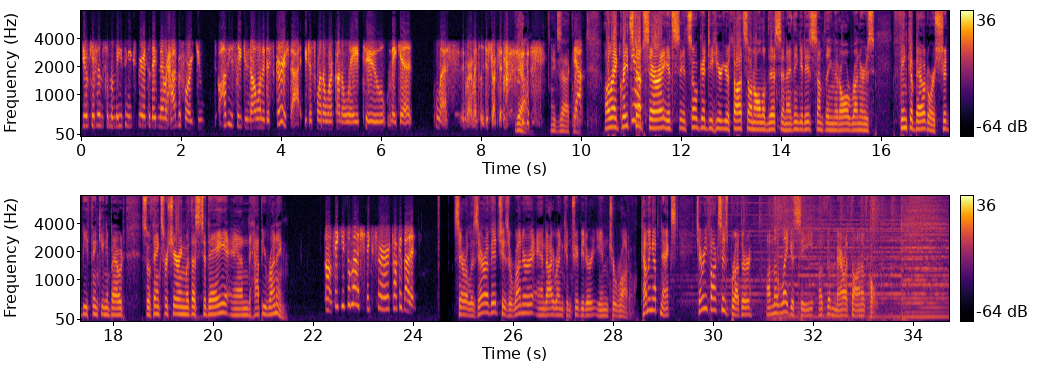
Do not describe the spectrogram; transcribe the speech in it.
you know give them some amazing experience that they've never had before. You obviously do not want to discourage that. You just want to work on a way to make it less environmentally destructive. yeah, exactly. Yeah. All right, great stuff, yeah. Sarah. It's it's so good to hear your thoughts on all of this, and I think it is something that all runners think about or should be thinking about. So thanks for sharing with us today and happy running. Oh, thank you so much. Thanks for talking about it. Sarah Lazarevich is a runner and iRun contributor in Toronto. Coming up next, Terry Fox's brother on the legacy of the Marathon of Hope.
